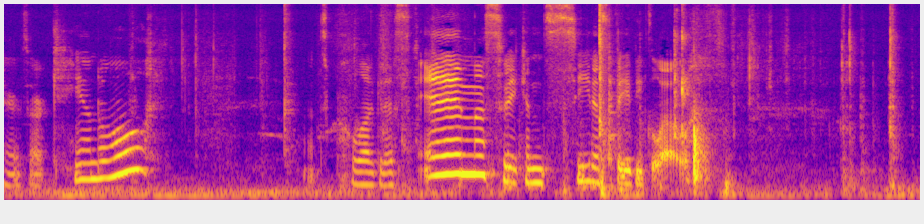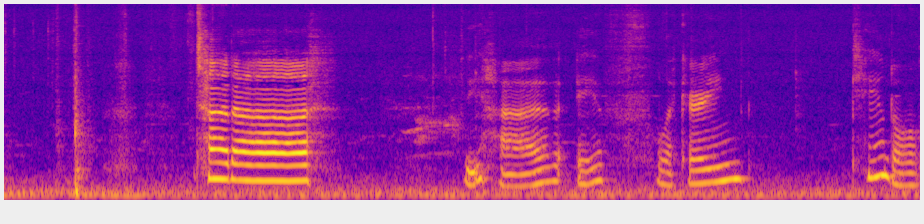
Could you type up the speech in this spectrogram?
Here's our candle. Let's plug this in so we can see this baby glow. Ta-da! We have a flickering candle.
